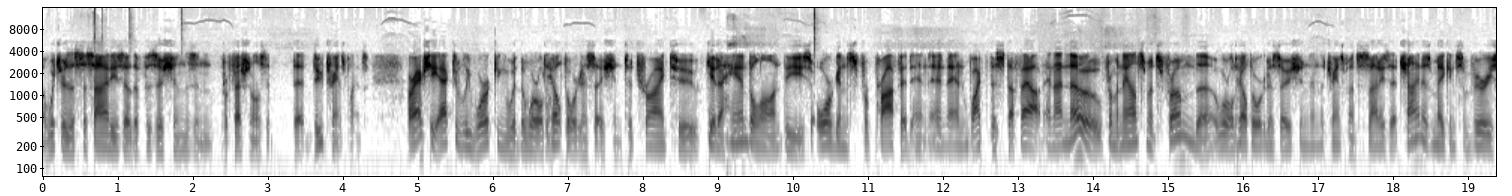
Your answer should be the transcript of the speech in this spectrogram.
which are the societies of the physicians and professionals that, that do transplants, are actually actively working with the World Health Organization to try to get a handle on these organs for profit and, and, and wipe this stuff out. And I know from announcements from the World Health Organization and the transplant societies that China is making some very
